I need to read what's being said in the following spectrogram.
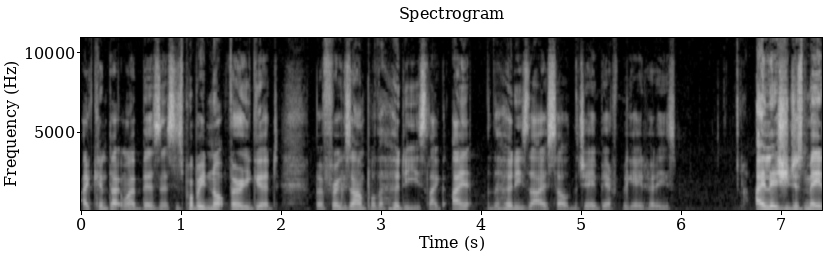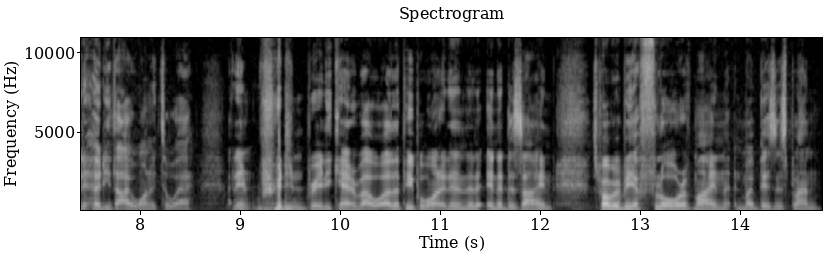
I conduct my business. It's probably not very good, but for example, the hoodies, like I, the hoodies that I sold, the JBF Brigade hoodies, I literally just made a hoodie that I wanted to wear. I didn't I didn't really care about what other people wanted in a, in a design. It's probably a flaw of mine in my business plan.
